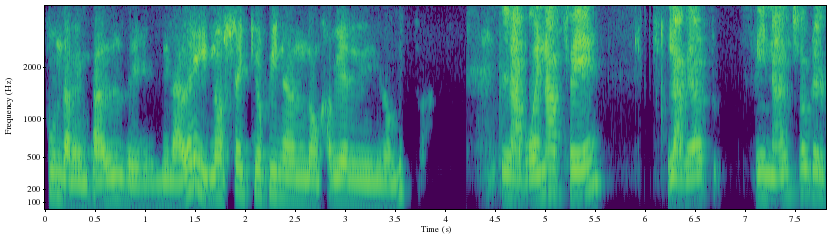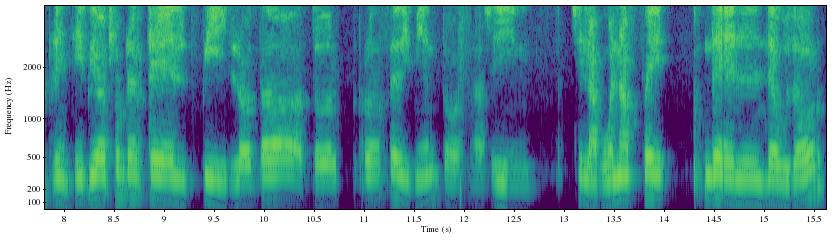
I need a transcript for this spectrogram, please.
fundamental de, la ley. No sé qué opinan don Javier y don Víctor. La buena fe la veo al final sobre el principio sobre el que el pilota todo el procedimiento. O sea, sin, sin la buena fe del deudor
